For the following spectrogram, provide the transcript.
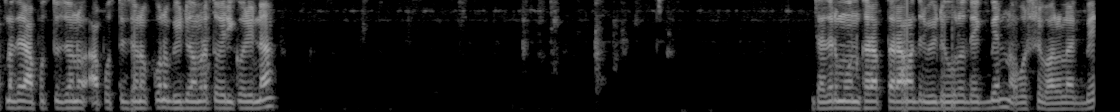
আপনাদের আপত্তিজনক আপত্তিজনক কোনো ভিডিও আমরা তৈরি করি না। যাদের মন খারাপ, তারা আমাদের ভিডিওগুলো দেখবেন, অবশ্যই ভালো লাগবে।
